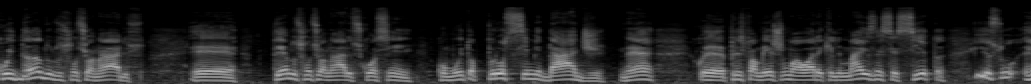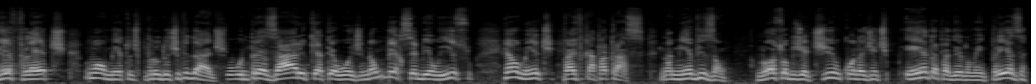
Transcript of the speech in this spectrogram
cuidando dos funcionários, é, tendo os funcionários com, assim, com muita proximidade, né? É, principalmente numa hora que ele mais necessita, isso reflete no aumento de produtividade. O empresário que até hoje não percebeu isso, realmente vai ficar para trás, na minha visão. Nosso objetivo, quando a gente entra para dentro de uma empresa,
